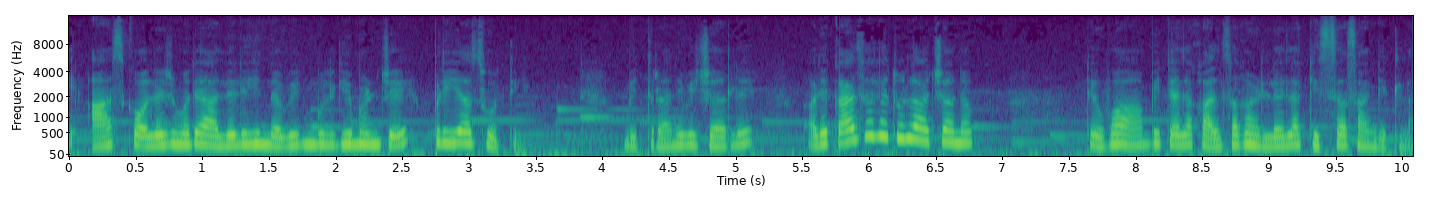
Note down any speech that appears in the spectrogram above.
की आज कॉलेजमध्ये आलेली ही नवीन मुलगी म्हणजे प्रियाच होती. मित्राने विचारले अरे काय झालं तुला अचानक? तेव्हा मी त्याला कालचा घडलेला किस्सा सांगितला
